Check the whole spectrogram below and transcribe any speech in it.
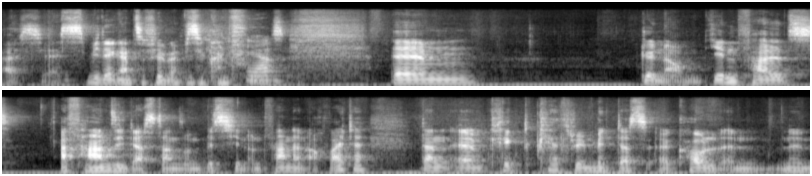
ja, ist wie der ganze Film ein bisschen konfus. Ja. Ähm, genau. Jedenfalls erfahren sie das dann so ein bisschen und fahren dann auch weiter. Dann ähm, kriegt Catherine mit, dass äh, Cole ein- eine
